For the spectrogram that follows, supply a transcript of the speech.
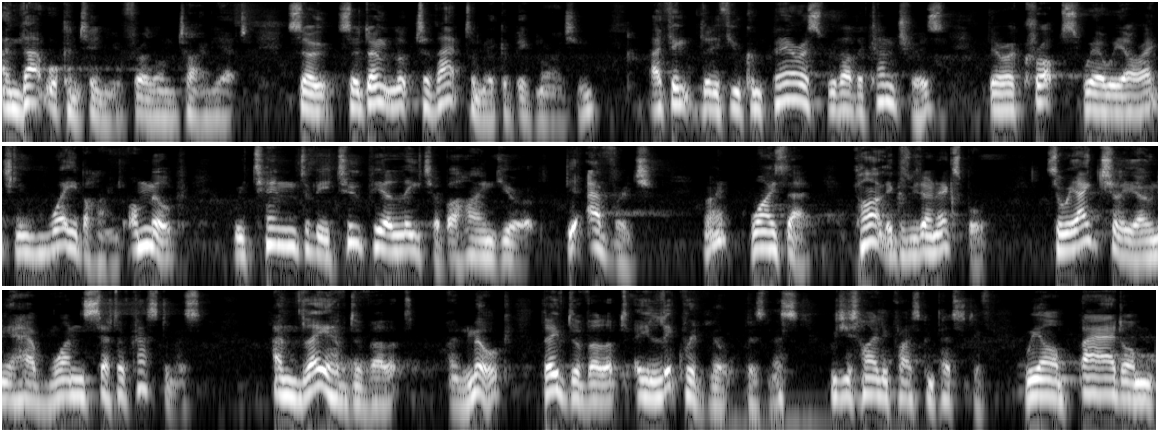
And that will continue for a long time yet. So, so don't look to that to make a big margin. I think that if you compare us with other countries, there are crops where we are actually way behind. On milk, we tend to be 2p a litre behind Europe, the average, right? Why is that? Partly because we don't export. So we actually only have one set of customers. And they have developed, in milk, they've developed a liquid milk business, which is highly price competitive. We are bad on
